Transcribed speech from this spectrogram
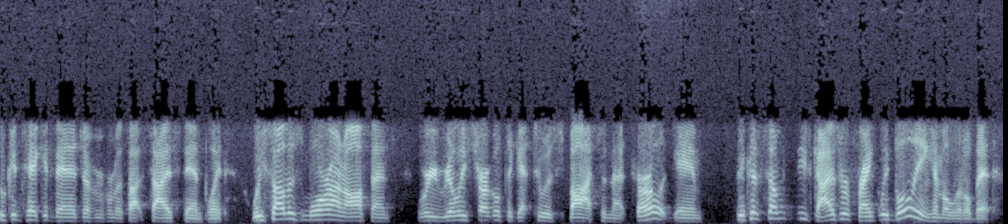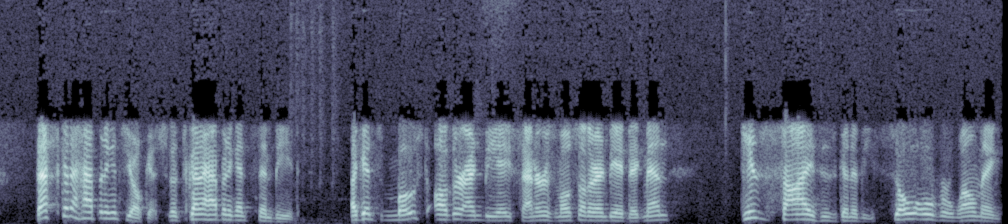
who can take advantage of him from a size standpoint. We saw this more on offense, where he really struggled to get to his spots in that Charlotte game because some of these guys were frankly bullying him a little bit. That's going to happen against Jokic. That's going to happen against Embiid. Against most other NBA centers, most other NBA big men, his size is going to be so overwhelming.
